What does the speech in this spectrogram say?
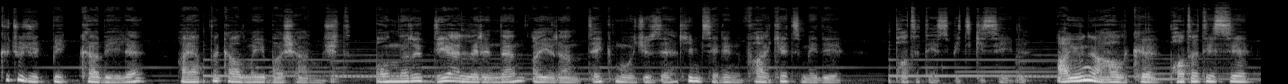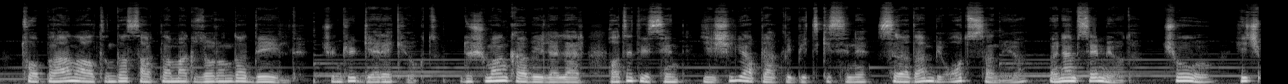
küçücük bir kabile hayatta kalmayı başarmıştı. Onları diğerlerinden ayıran tek mucize kimsenin fark etmediği patates bitkisiydi. Ayoni halkı patatesi toprağın altında saklamak zorunda değildi. Çünkü gerek yoktu. Düşman kabileler patatesin yeşil yapraklı bitkisini sıradan bir ot sanıyor, önemsemiyordu. Çoğu hiç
